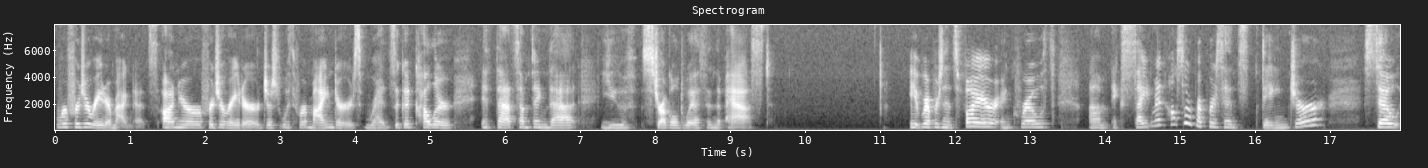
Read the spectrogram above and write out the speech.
refrigerator magnets on your refrigerator just with reminders. Red's a good color if that's something that you've struggled with in the past. It represents fire and growth. Um, excitement also represents danger. So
